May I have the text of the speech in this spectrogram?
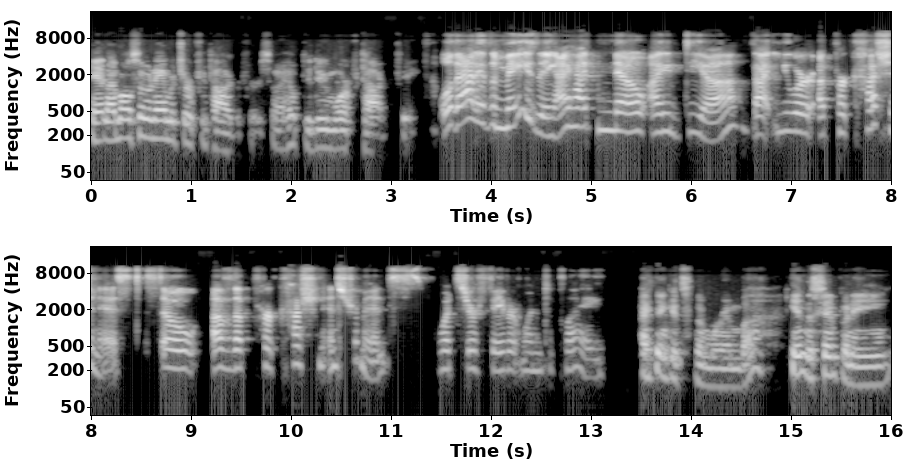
And I'm also an amateur photographer, so I hope to do more photography. Well, that is amazing. I had no idea that you were a percussionist. So, of the percussion instruments, what's your favorite one to play? I think it's the marimba. In the symphony,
